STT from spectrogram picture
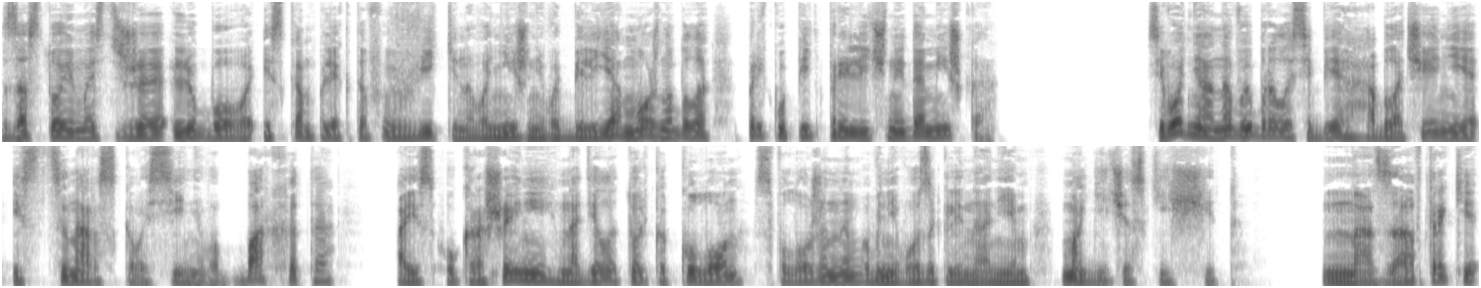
За стоимость же любого из комплектов Викиного нижнего белья можно было прикупить приличный домишко. Сегодня она выбрала себе облачение из сценарского синего бархата, а из украшений надела только кулон с вложенным в него заклинанием «Магический щит». На завтраке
